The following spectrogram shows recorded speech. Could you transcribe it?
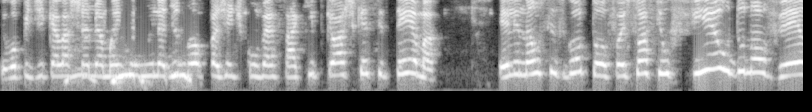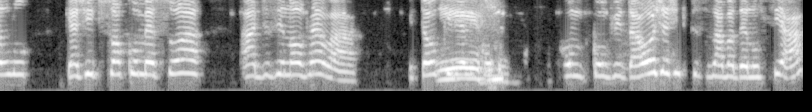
Eu vou pedir que ela chame a mãe feminina de novo para a gente conversar aqui, porque eu acho que esse tema ele não se esgotou. Foi só assim o fio do novelo que a gente só começou a, a desenovelar. Então, eu queria convidar. Hoje a gente precisava denunciar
